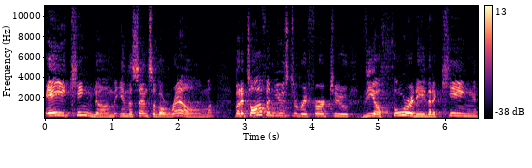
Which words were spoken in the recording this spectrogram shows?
a kingdom in the sense of a realm, but it's often used to refer to the authority that a king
